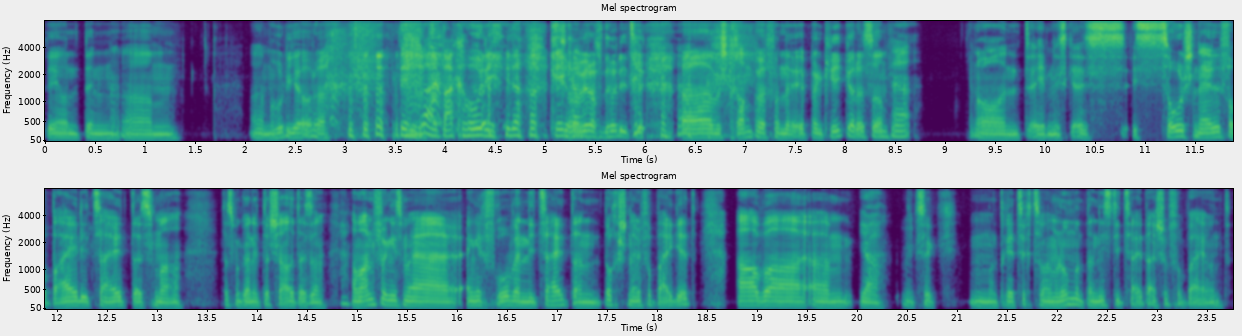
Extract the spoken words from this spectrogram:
den und den ähm, ähm, Hoodie oder Den Alpaka-Hoodie ich komme wieder auf den Hoodie zurück, ähm, Strampe von der Eppen Krieg oder so. Ja, Und eben, es, es ist so schnell vorbei, die Zeit, dass man, dass man gar nicht da schaut. Also am Anfang ist man ja eigentlich froh, wenn die Zeit dann doch schnell vorbeigeht. Aber ähm, ja, wie gesagt, man dreht sich zweimal um und dann ist die Zeit auch schon vorbei. Und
